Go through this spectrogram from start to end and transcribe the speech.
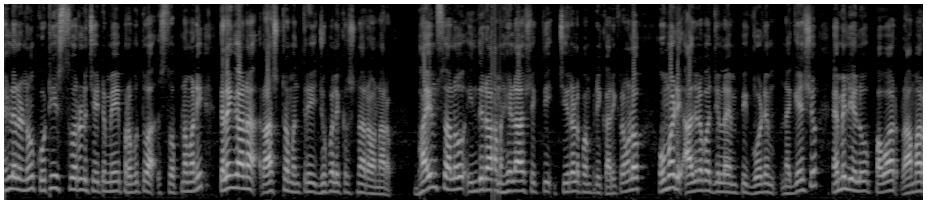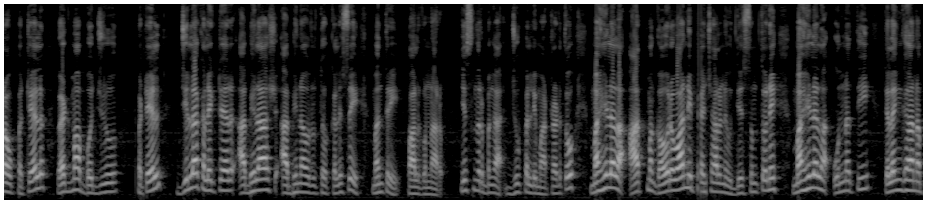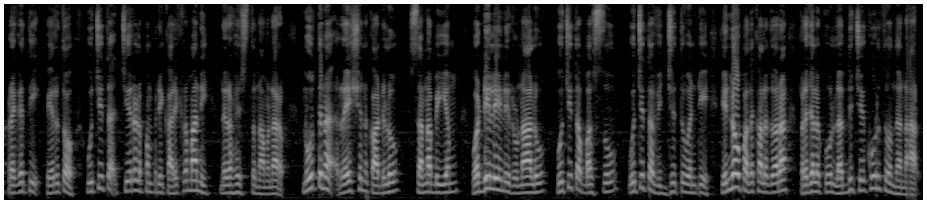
మహిళలను కోటీశ్వరులు చేయటమే ప్రభుత్వ స్వప్నమని తెలంగాణ రాష్ట్ర మంత్రి జూపల్లి కృష్ణారావు అన్నారు. భయంసాలో ఇందిరా మహిళా శక్తి చీరల పంపిణీ కార్యక్రమంలో ఉమ్మడి ఆదిలాబాద్ జిల్లా ఎంపీ గోడెం నగేష్ ఎమ్మెల్యేలు పవార్ రామారావు పటేల్ వెడ్మా బొజ్జు పటేల్ జిల్లా కలెక్టర్ అభిలాష్ అభినవ్లతో కలిసి మంత్రి పాల్గొన్నారు. ఈ సందర్భంగా జూపల్లి మాట్లాడుతూ మహిళల ఆత్మ గౌరవాన్ని పెంచాలనే ఉద్దేశంతోనే మహిళల ఉన్నతి తెలంగాణ ప్రగతి పేరుతో ఉచిత చీరల పంపిణీ కార్యక్రమాన్ని నిర్వహిస్తున్నామన్నారు. నూతన రేషన్ కార్డులు సన్నబియ్యం వడ్డీ లేని రుణాలు ఉచిత బస్సు ఉచిత విద్యుత్తు వంటి ఎన్నో పథకాల ద్వారా ప్రజలకు లబ్ధి చేకూరుతోందన్నారు.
